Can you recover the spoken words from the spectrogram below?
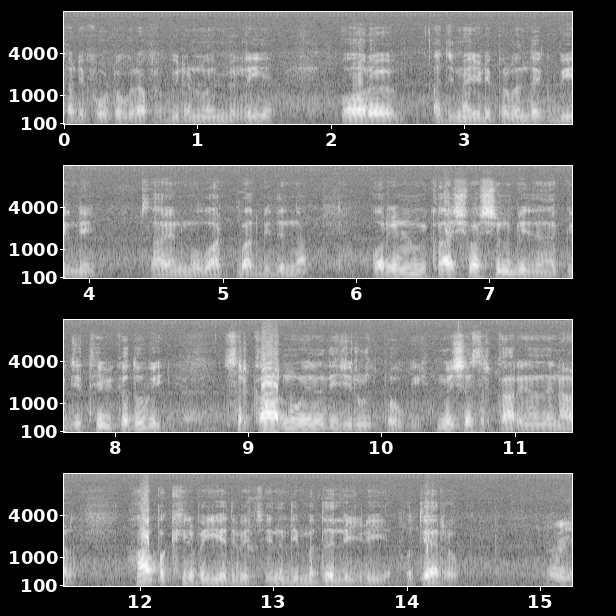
ਸਾਡੇ ਫੋਟੋਗ੍ਰਾਫਰ ਵੀਰਾਂ ਨੂੰ ਅੱਜ ਮਿਲ ਰਹੀ ਹੈ ਔਰ ਅੱਜ ਮੈਂ ਜਿਹੜੇ ਪ੍ਰਬੰਧਕ ਵੀਰ ਨੇ ਸਾਰਿਆਂ ਨੂੰ ਮੁਬਾਰਕਬਾਦ ਵੀ ਦਿੰਦਾ ਔਰ ਇਹਨਾਂ ਨੂੰ ਇੱਕ ਆਸ਼ਵਾਸਨ ਵੀ ਦਿੰਦਾ ਕਿ ਜਿੱਥੇ ਵੀ ਕਦੋਂ ਵੀ ਸਰਕਾਰ ਨੂੰ ਇਹਨਾਂ ਦੀ ਜ਼ਰੂਰਤ ਪਊਗੀ, ਹਮੇਸ਼ਾ ਸਰਕਾਰ ਇਹਨਾਂ ਦੇ ਨਾਲ, ਹਾਂ ਪੱਖੀ ਰਵੱਈਏ ਦੇ ਵਿੱਚ ਇਹਨਾਂ ਦੀ ਮਦਦ ਲਈ ਜਿਹੜੀ ਹੈ, ਉਹ ਤਿਆਰ ਰਹੂਗੀ।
